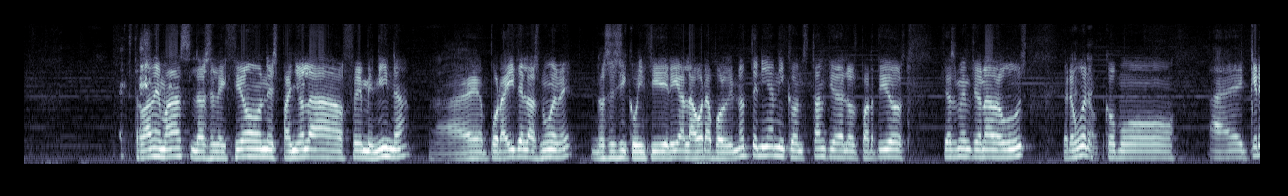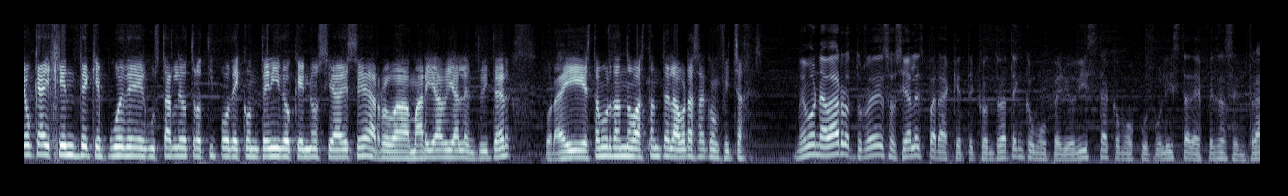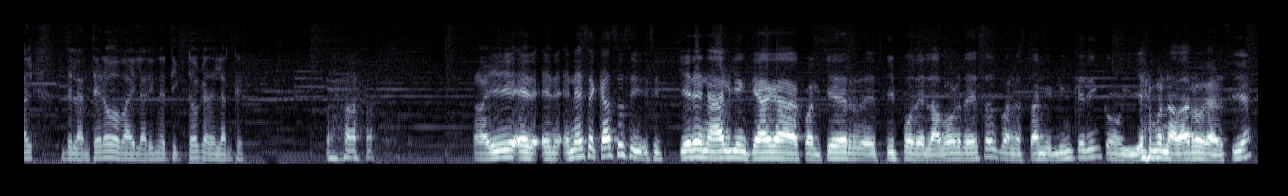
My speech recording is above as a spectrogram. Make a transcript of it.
Estaba además la selección española femenina, eh, por ahí de las 9. No sé si coincidiría la hora, porque no tenía ni constancia de los partidos que has mencionado, Gus. Pero bueno, como eh, creo que hay gente que puede gustarle otro tipo de contenido que no sea ese, arroba María Vial en Twitter. Por ahí estamos dando bastante la brasa con fichajes. Memo Navarro, tus redes sociales para que te contraten como periodista, como futbolista, defensa central, delantero o bailarín de TikTok. Adelante. Ahí, en, ese caso, si, si, quieren a alguien que haga cualquier eh, tipo de labor de esas, bueno, está mi LinkedIn como Guillermo Navarro García.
